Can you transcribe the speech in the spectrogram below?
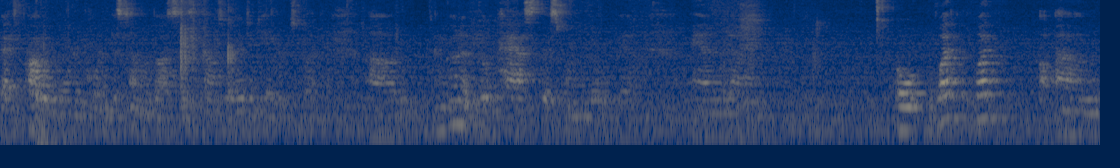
That's probably more important to some of us as council educators, but um, I'm gonna go past this one a little bit. And, um, oh, what, what um,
